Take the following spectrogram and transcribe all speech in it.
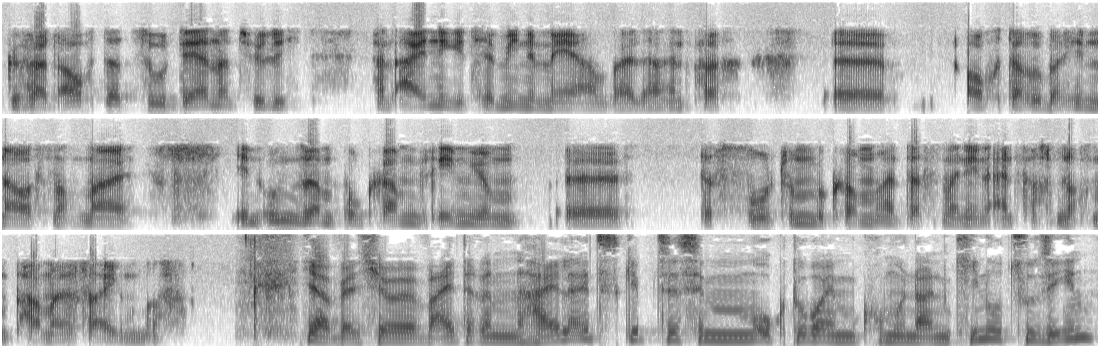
gehört auch dazu. Der natürlich hat einige Termine mehr, weil er einfach äh, auch darüber hinaus nochmal in unserem Programmgremium äh, das Votum bekommen hat, dass man ihn einfach noch ein paar Mal zeigen muss. Ja, welche weiteren Highlights gibt es im Oktober im kommunalen Kino zu sehen?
